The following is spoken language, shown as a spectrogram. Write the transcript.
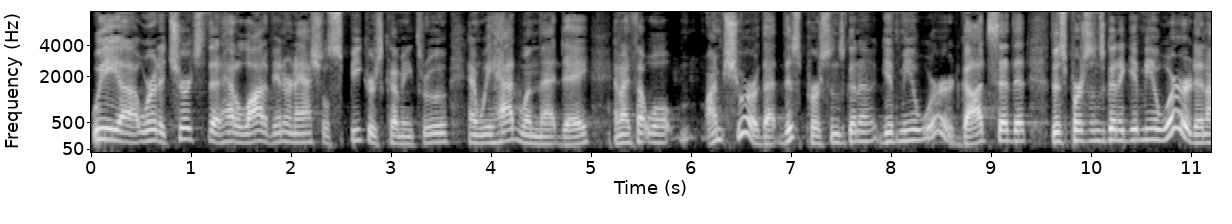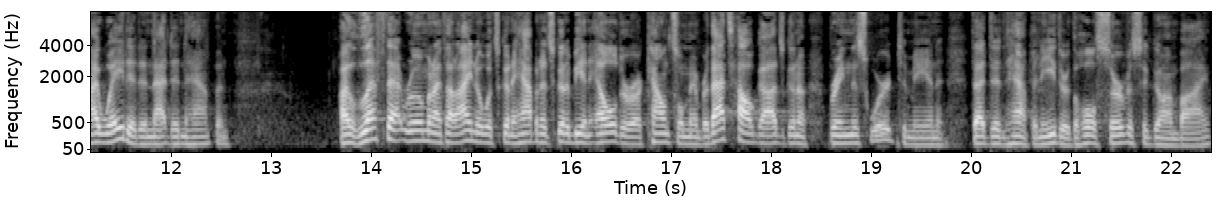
We uh, were at a church that had a lot of international speakers coming through, and we had one that day. And I thought, well, I'm sure that this person's going to give me a word. God said that this person's going to give me a word, and I waited, and that didn't happen. I left that room and I thought, I know what's going to happen. It's going to be an elder or a council member. That's how God's going to bring this word to me. And that didn't happen either. The whole service had gone by.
